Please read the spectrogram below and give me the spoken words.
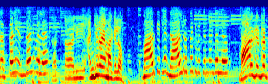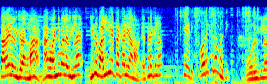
தக்காளி எந்த விலை? தக்காளி அஞ்சு ரூபாயம்மா கிலோ. மார்க்கெட்ல நாலு ரூபாய்க்கு மார்க்கெட்ல தரையில விக்கிறாங்கம்மா. நாங்க வண்டி மேல விக்கல. இது வள்ளிய தக்காளி ஆனோம் எத்தனை கிலோ? சரி ஒரு கிலோ மதி. ஒரு கிலோ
